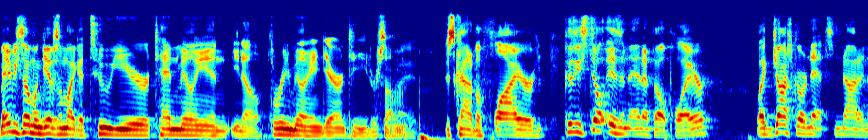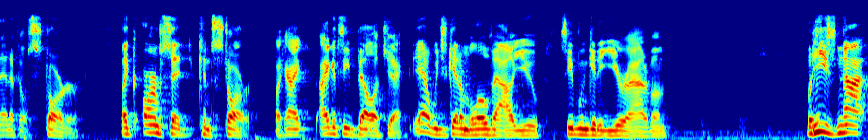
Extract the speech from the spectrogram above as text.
Maybe someone gives him like a two-year, ten million, you know, three million guaranteed or something. Right. Just kind of a flyer because he still is an NFL player. Like Josh Garnett's not an NFL starter. Like Armstead can start. Like I, I could see Belichick. Yeah, we just get him low value, see if we can get a year out of him. But he's not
